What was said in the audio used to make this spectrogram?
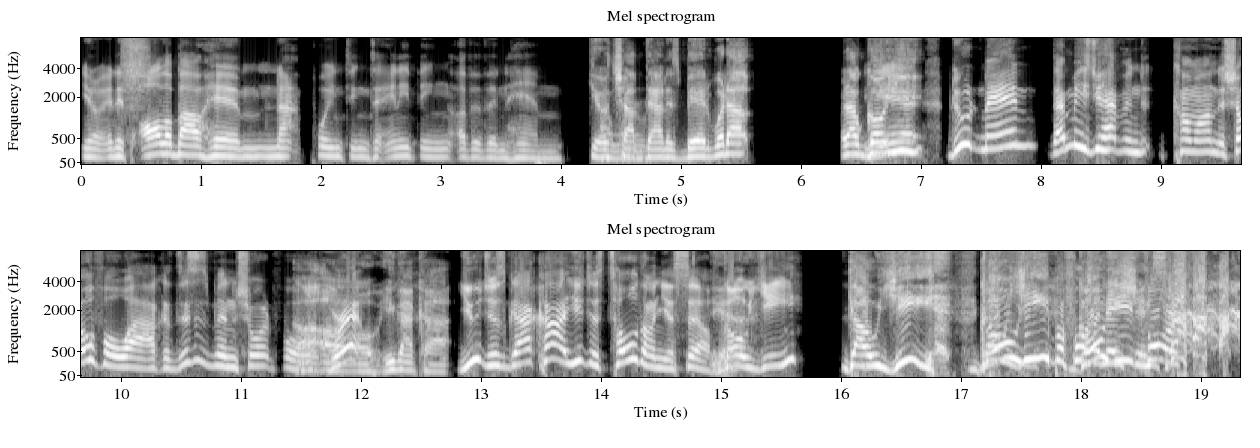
you know, and it's all about him, not pointing to anything other than him. Gil I chop down his bed. What up? What up, go Yeah. ye? Dude, man, that means you haven't come on the show for a while because this has been short for a grip. Oh, you got caught. You just got caught. You just told on yourself. Yeah. Go ye Go ye. Go, Go- ye before go the nations.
